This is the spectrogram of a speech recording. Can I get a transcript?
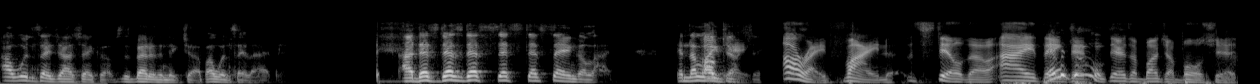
I wouldn't say Josh Jacobs is better than Nick Chubb. I wouldn't say that. Uh, that's that's that's that's that's saying a lot. And I like Okay. Josh All right, fine. Still though, I Aaron think that Jones. there's a bunch of bullshit.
